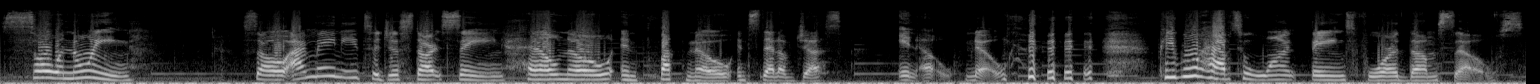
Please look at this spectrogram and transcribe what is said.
so annoying. So I may need to just start saying hell no and fuck no instead of just no. No. People have to want things for themselves.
